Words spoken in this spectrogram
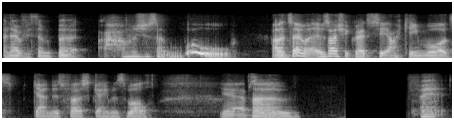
and everything. But I was just like, whoa! And I tell you what, it was actually great to see Hakeem Wards getting his first game as well. Yeah, absolutely. Um, but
